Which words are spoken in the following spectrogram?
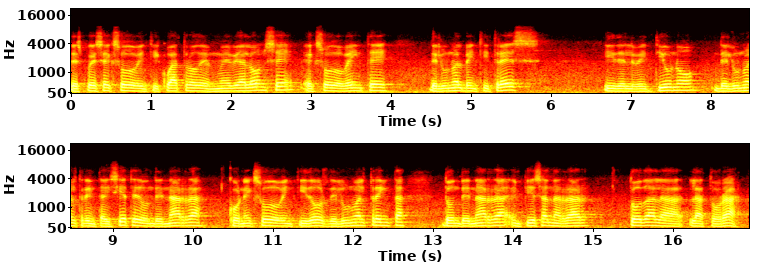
Después Éxodo 24 del 9 al 11, Éxodo 20 del 1 al 23 y del 21 del 1 al 37, donde narra con Éxodo 22 del 1 al 30, donde narra, empieza a narrar toda la, la Torah,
